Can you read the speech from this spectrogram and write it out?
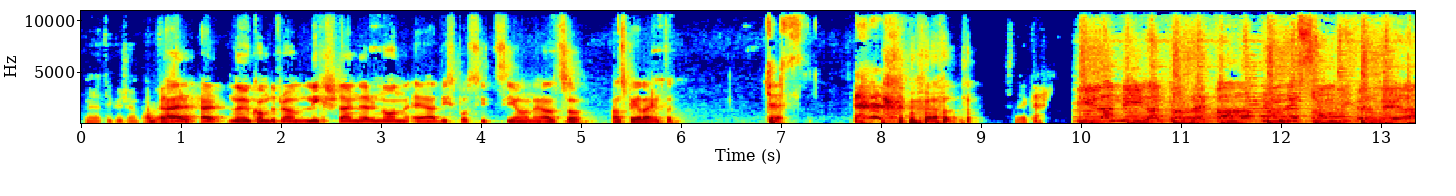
Men jag tycker vi kör en paus. Här, här. Nu kom det fram. Lichsteiner non è a disposizione. Alltså, han spelar inte. Yes! Snyggt. Milan, Milan, corre va, più nessuno ti fermerà.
